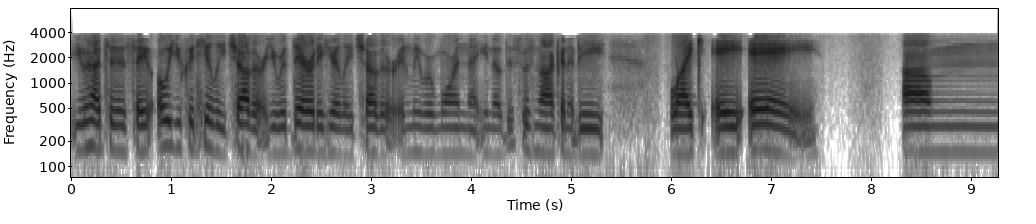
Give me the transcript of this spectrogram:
you had to say, oh, you could heal each other. You were there to heal each other. And we were warned that, you know, this was not going to be like AA. Um,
